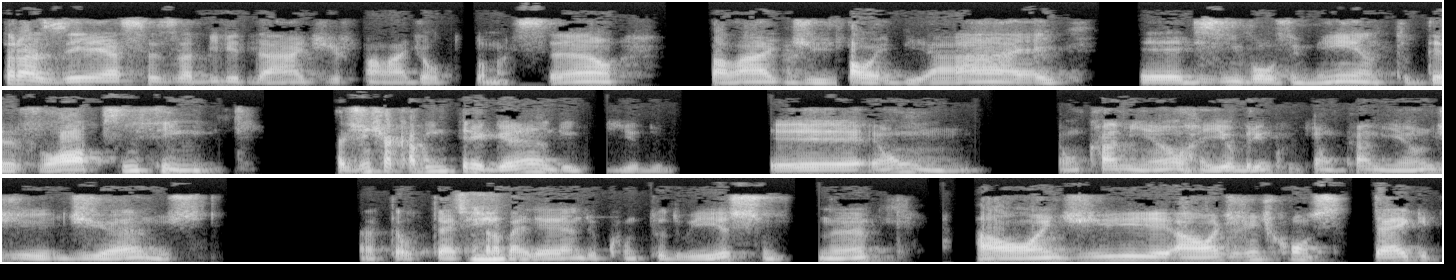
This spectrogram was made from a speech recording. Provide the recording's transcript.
trazer essas habilidades de falar de automação, falar de Power BI, é, desenvolvimento, DevOps, enfim. A gente acaba entregando, Guido, é, é, um, é um caminhão, aí eu brinco que é um caminhão de, de anos até o Tech trabalhando com tudo isso, né? Aonde, aonde a gente consegue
